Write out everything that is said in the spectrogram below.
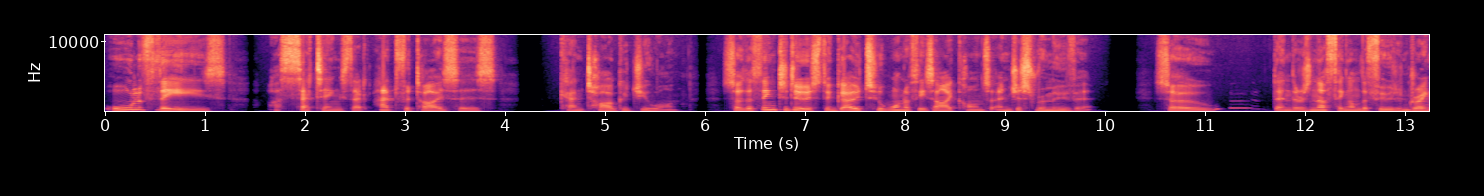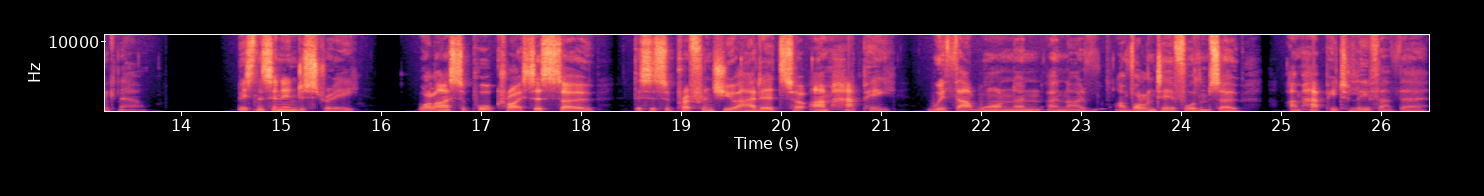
All of these are settings that advertisers can target you on. So the thing to do is to go to one of these icons and just remove it. So then there's nothing on the food and drink now. Business and industry, well, I support crisis, so this is a preference you added, so I'm happy with that one and, and I, I volunteer for them, so I'm happy to leave that there.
